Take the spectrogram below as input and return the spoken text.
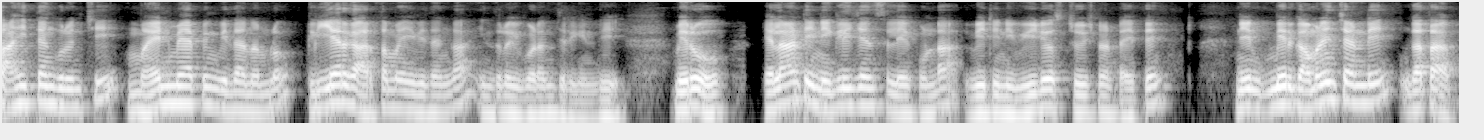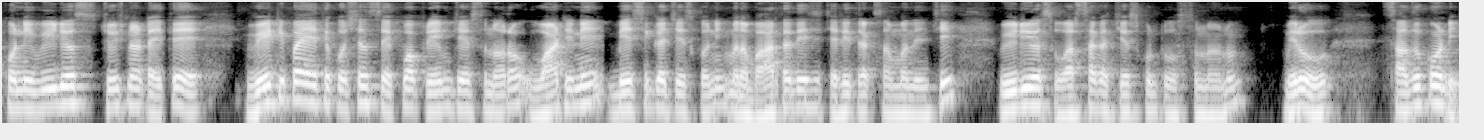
సాహిత్యం గురించి మైండ్ మ్యాపింగ్ విధానంలో క్లియర్గా అర్థమయ్యే విధంగా ఇందులో ఇవ్వడం జరిగింది. మీరు ఎలాంటి నెగ్లిజెన్స్ లేకుండా వీటిని వీడియోస్ చూసినట్టయితే నేను మీరు గమనించండి గత కొన్ని వీడియోస్ చూసినట్టయితే వేటిపై అయితే క్వశ్చన్స్ ఎక్కువ ఫ్రేమ్ చేస్తున్నారో వాటినే బేసిక్గా చేసుకొని మన భారతదేశ చరిత్రకు సంబంధించి వీడియోస్ వరుసగా చేసుకుంటూ వస్తున్నాను. మీరు చదువుకోండి.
